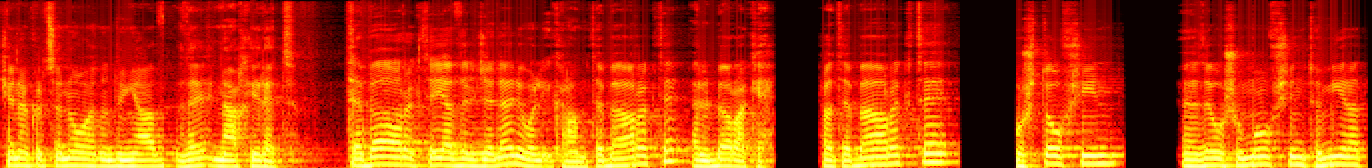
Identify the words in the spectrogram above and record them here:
që na kërcënohet në dynja dhe në ahiret. Tebarakte ya Dhel Jalali Wal Ikram, Tebarakte, al baraka, pra Tebarakte, u shtofshin dhe u shumofshin të mirat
